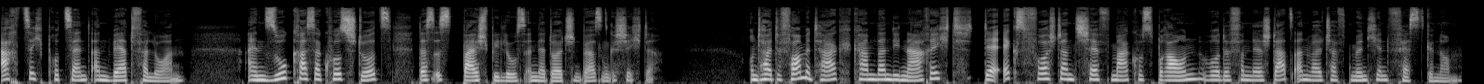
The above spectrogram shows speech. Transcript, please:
80 Prozent an Wert verloren. Ein so krasser Kurssturz, das ist beispiellos in der deutschen Börsengeschichte. Und heute Vormittag kam dann die Nachricht, der Ex-Vorstandschef Markus Braun wurde von der Staatsanwaltschaft München festgenommen.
